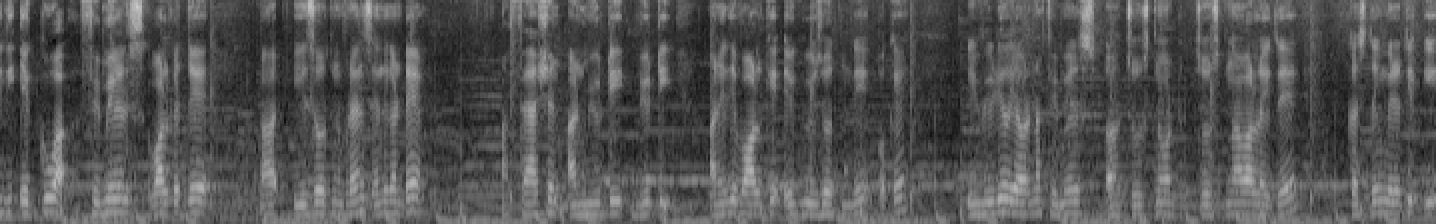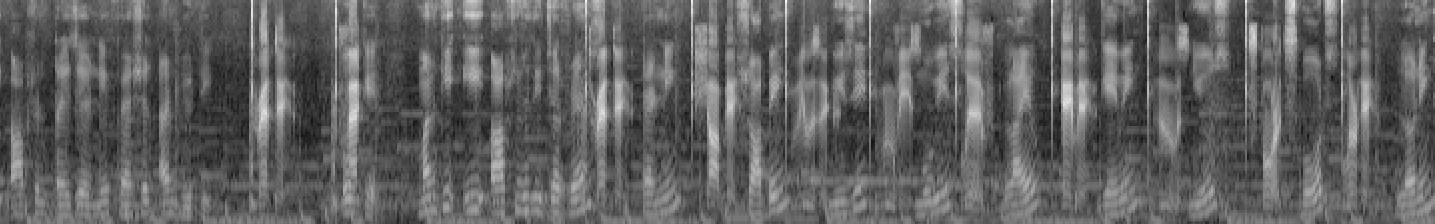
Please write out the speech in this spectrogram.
ఇది ఎక్కువ ఫిమేల్స్ వాళ్ళకైతే యూజ్ అవుతుంది ఫ్రెండ్స్ ఎందుకంటే ఫ్యాషన్ అండ్ బ్యూటీ బ్యూటీ అనేది వాళ్ళకి ఎక్కువ యూజ్ అవుతుంది. ఓకే ఈ వీడియో ఎవరైనా ఫిమేల్స్ చూస్తున్న చూస్తున్న వాళ్ళైతే ఖచ్చితంగా మీరైతే ఈ ఆప్షన్ ట్రై చేయండి. ఫ్యాషన్ అండ్ బ్యూటీ ఓకే మనకి ఈ ఆప్షన్స్ అయితే ఇచ్చారు friends Trending. Trending Shopping. Shopping Music. Music Movies. Movies Live. Live Gaming. Gaming News. News Sports. Sports Learning. Learning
